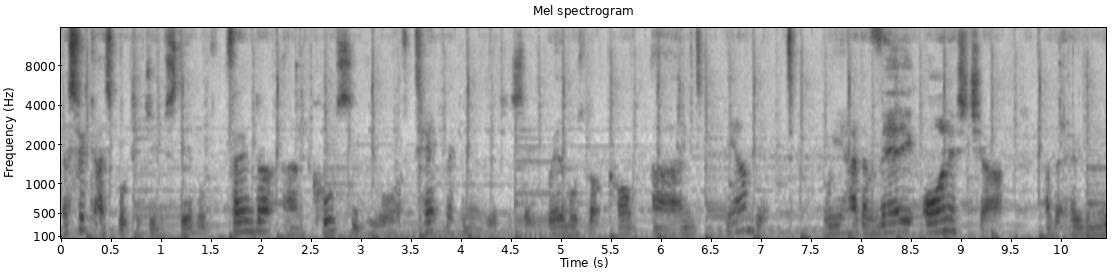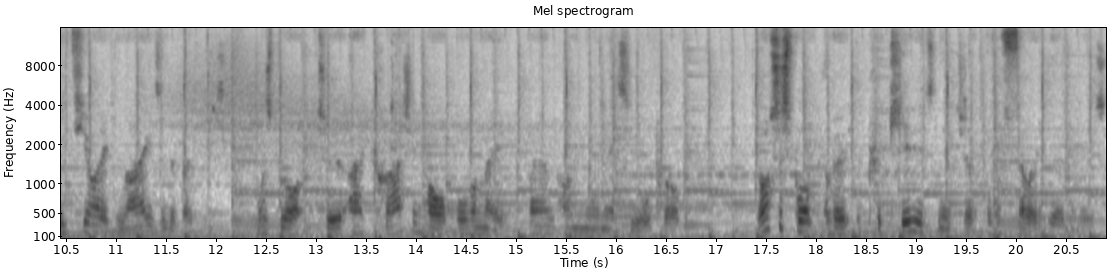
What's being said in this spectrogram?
This week I spoke to James Stable, founder and co-CEO of tech recommendation site wearables.com and The Ambient. We had a very honest chat about how the meteoric rise of the business was brought to a crashing halt overnight by an unknown SEO problem. We also spoke about the precarious nature of affiliate revenues.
